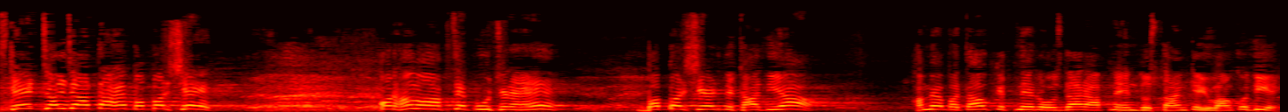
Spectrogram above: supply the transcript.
स्टेज जल जाता है, बब्बर शेर। और हम आपसे पूछ रहे हैं, बब्बर शेर दिखा दिया। हमें बताओ कितने रोज़गार आपने हिंदुस्तान के युवाओं को दिए?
